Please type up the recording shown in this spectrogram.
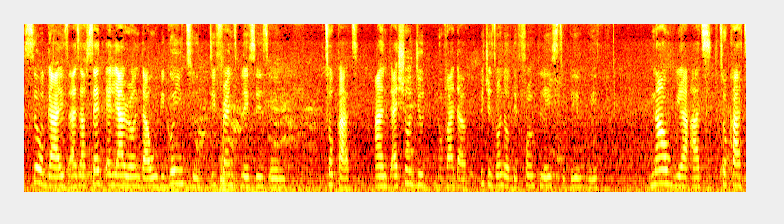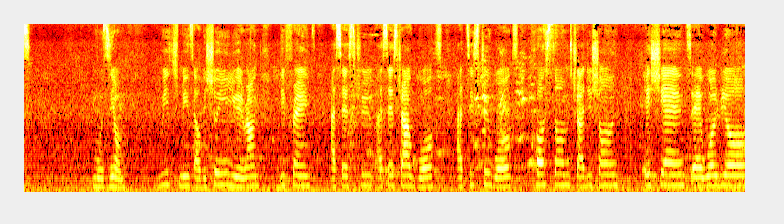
So guys, as I've said earlier on, that we'll be going to different places in Tokat, and I showed you Novada, which is one of the fun place to be with. Now we are at Tokat museum which means i'll be showing you around different ancestral ancestral works artistry works customs tradition ancient uh, warrior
